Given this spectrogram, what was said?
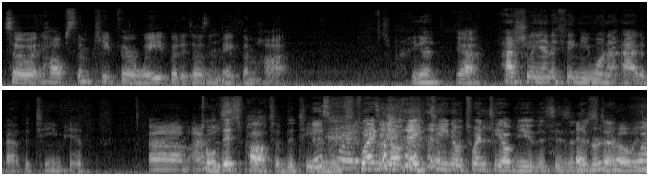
so it helps them keep their weight but it doesn't make them hot It's Pretty good. yeah Ashley, anything you want to add about the team here? Um i'm or this part of the team? this part It's of the 20 or 18 or 20 of you. This isn't just a, well a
